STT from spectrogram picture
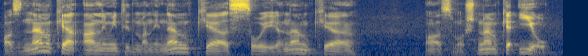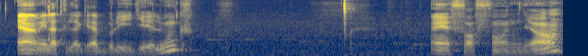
az nem kell, Unlimited Money nem kell, Soil nem kell, az most nem kell. Jó, elméletileg ebből így élünk. Ez azt mondja.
